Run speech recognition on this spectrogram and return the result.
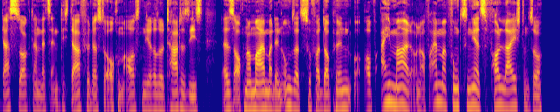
das sorgt dann letztendlich dafür, dass du auch im Außen die Resultate siehst. Das ist auch normal, mal den Umsatz zu verdoppeln. Auf einmal und auf einmal funktioniert es voll leicht und so.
